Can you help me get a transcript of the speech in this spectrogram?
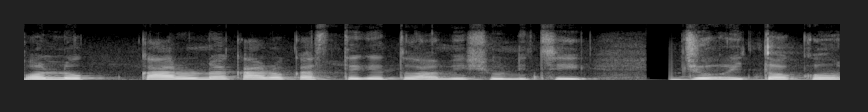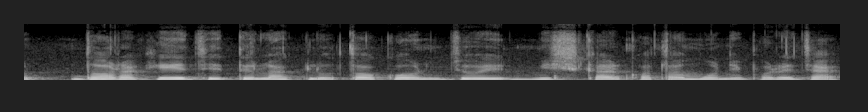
বলল, কারও না কারও কাছ থেকে তো আমি শুনেছি। জয় তখন ধরা খেয়ে যেতে লাগল। তখন জয়ের মিষ্কার কথা মনে পড়ে যায়।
